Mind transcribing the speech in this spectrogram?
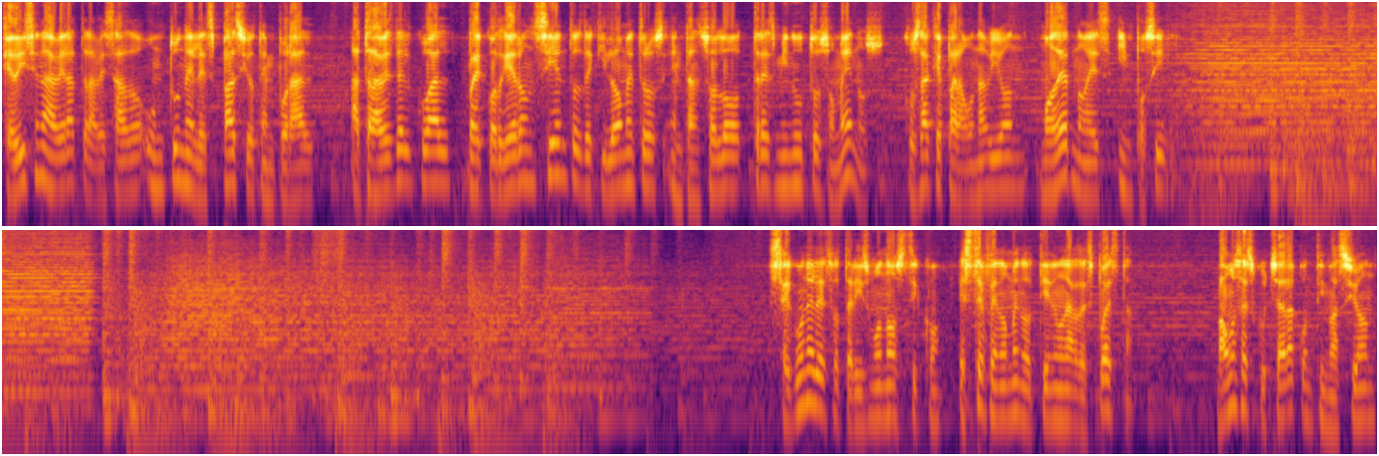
que dicen haber atravesado un túnel espacio-temporal a través del cual recorrieron cientos de kilómetros en tan solo tres minutos o menos, cosa que para un avión moderno es imposible. Según el esoterismo gnóstico, este fenómeno tiene una respuesta. Vamos a escuchar a continuación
